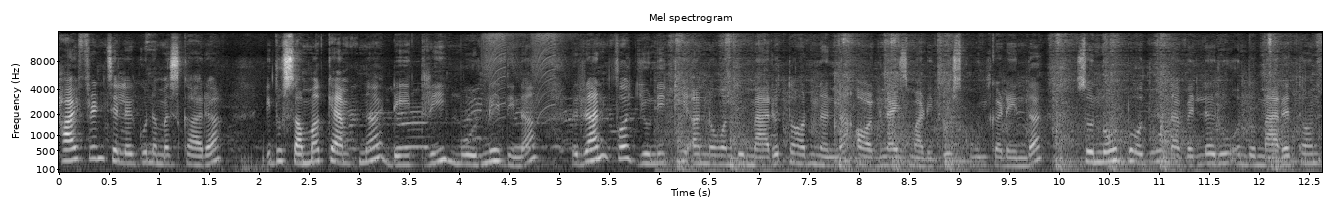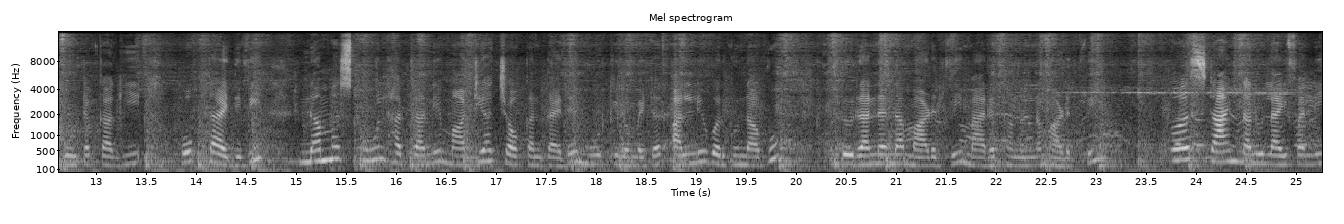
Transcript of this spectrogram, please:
ಹಾಯ್ ಫ್ರೆಂಡ್ಸ್ ಎಲ್ಲರಿಗೂ ನಮಸ್ಕಾರ. ಇದು ಸಮ್ಮರ್ ಕ್ಯಾಂಪ್ನ ಡೇ ತ್ರೀ ಮೂರನೇ ದಿನ. ರನ್ ಫಾರ್ ಯುನಿಟಿ ಅನ್ನೋ ಒಂದು ಮ್ಯಾರಥಾನನ್ನು ಆರ್ಗನೈಸ್ ಮಾಡಿದ್ರು ಸ್ಕೂಲ್ ಕಡೆಯಿಂದ. ಸೊ ನೋಡ್ಬೋದು, ನಾವೆಲ್ಲರೂ ಒಂದು ಮ್ಯಾರಥಾನ್ ಊಟಕ್ಕಾಗಿ ಹೋಗ್ತಾ ಇದ್ದೀವಿ. ನಮ್ಮ ಸ್ಕೂಲ್ ಹತ್ರನೇ ಮಾಟಿಯಾ ಚೌಕ್ ಅಂತ ಇದೆ, ಮೂರು ಕಿಲೋಮೀಟರ್ ಅಲ್ಲಿವರೆಗೂ ನಾವು ಒಂದು ರನ್ನನ್ನು ಮಾಡಿದ್ವಿ ಮ್ಯಾರಥಾನನ್ನು ಮಾಡಿದ್ವಿ. ಫಸ್ಟ್ ಟೈಮ್ ನಾನು ಲೈಫಲ್ಲಿ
